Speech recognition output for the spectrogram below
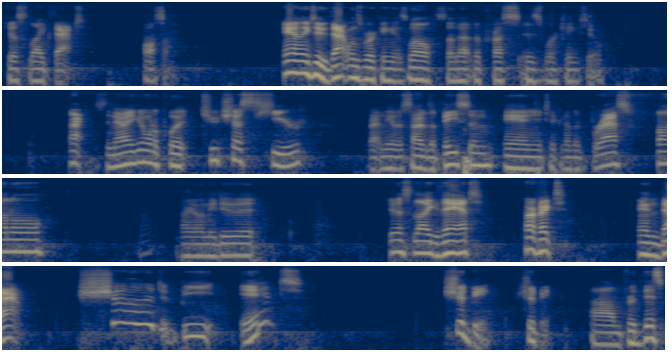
just like that. Awesome. And thing too, that one's working as well, so that the press is working too. Alright, so now you're going to want to put two chests here, right on the other side of the basin, and you take another brass funnel. Oh, it's not going to let me do it. Just like that. Perfect. And that should be it. Should be. Should be. Um, for this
